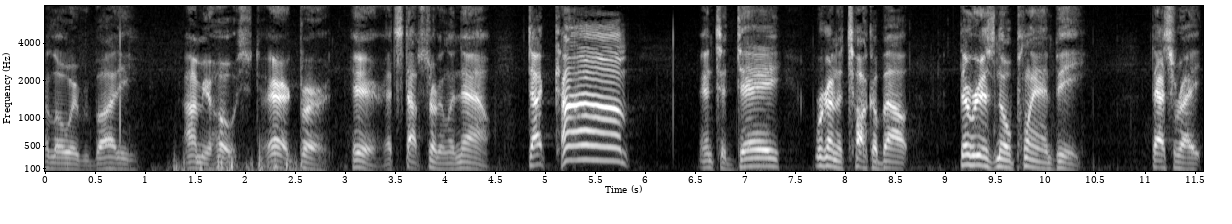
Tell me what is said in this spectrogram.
Hello, everybody. I'm your host, Eric Bird, here at StopStrugglingNow.com. And today, we're going to talk about there is no plan B. That's right.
